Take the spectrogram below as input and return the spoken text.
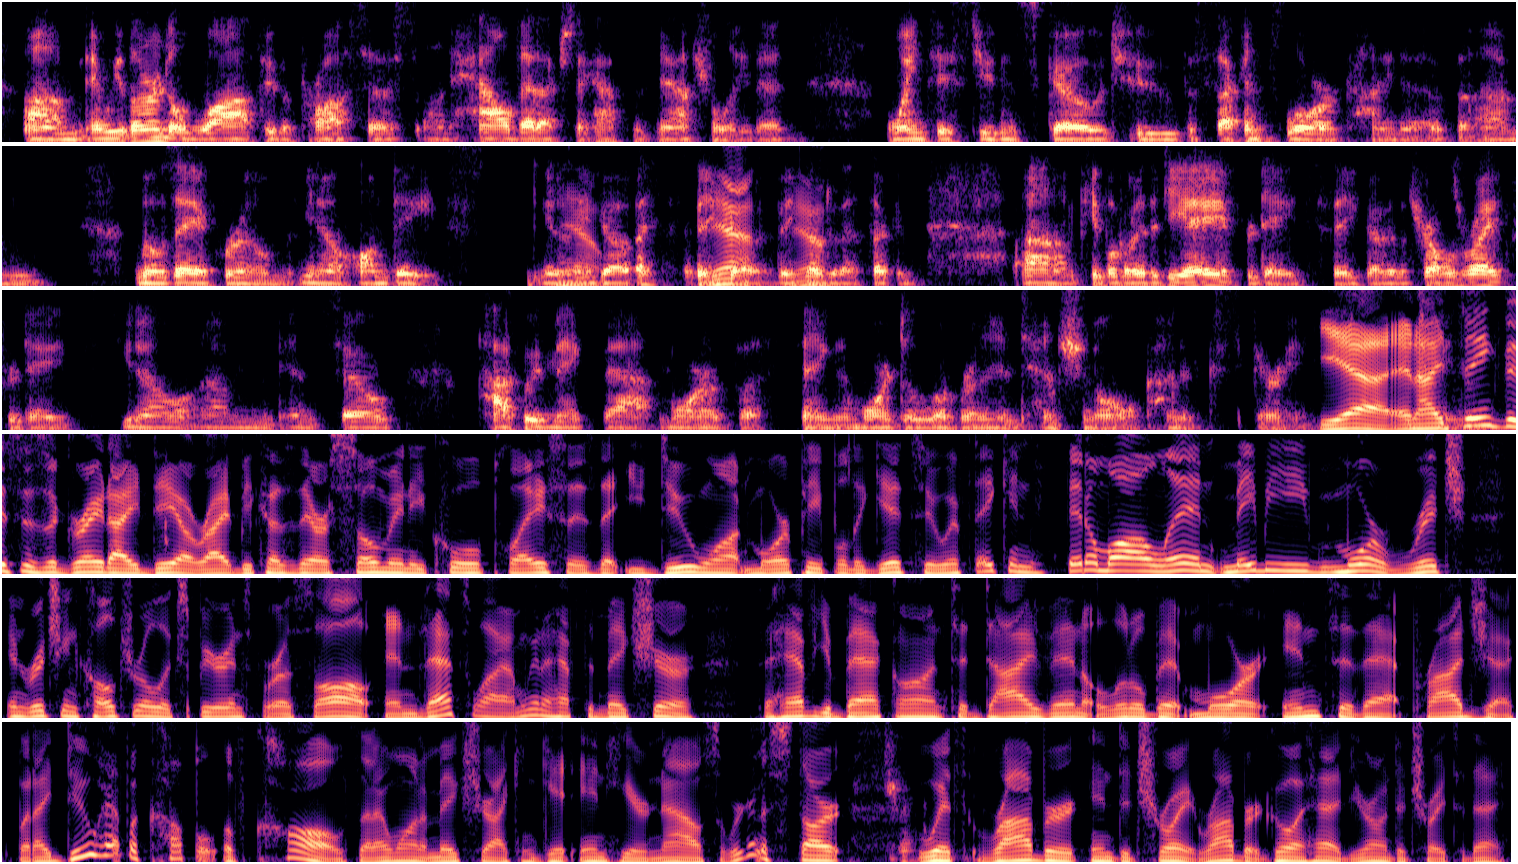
um, and we learned a lot through the process on how that actually happens naturally. That Wayne State students go to the second floor kind of um, mosaic room, you know, on dates. You know, yeah. they go, they yeah, go, they yeah. go to that second. Um, people go to the DA for dates. They go to the Charles Wright for dates. You know, um, and so how can we make that more of a thing, a more deliberate and intentional kind of experience? Yeah, and I think this is a great idea, right? Because there are so many cool places that you do want more people to get to. If they can fit them all in, maybe more rich, enriching cultural experience for us all. And that's why I'm going to have to make sure to have you back on to dive in a little bit more into that project. But I do have a couple of calls that I want to make sure I can get in here now. So we're going to start sure. with Robert in Detroit. Robert, go ahead. You're on Detroit today.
